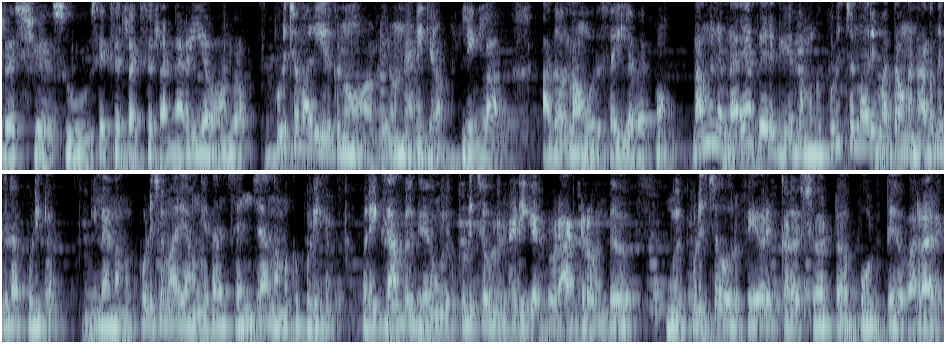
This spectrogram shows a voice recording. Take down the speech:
dress shoes etcetera etcetera நிறைய வாங்குறோம். பிடிச்ச மாதிரி இருக்கணும் அப்படின்னு நினைக்கிறோம் இல்லைங்களா? அதெல்லாம் ஒரு சைடில் வைப்போம். நம்மள நிறைய பேருக்கு நமக்கு பிடிச்ச மாதிரி மற்றவங்க நடந்துக்கிட்டா பிடிக்கும். இல்லை நமக்கு பிடிச்ச மாதிரி அவங்க ஏதாவது செஞ்சால் நமக்கு பிடிக்கும். ஒரு எக்ஸாம்பிளுக்கு உங்களுக்கு பிடிச்ச ஒரு நடிகர் ஒரு ஆக்டர் வந்து உங்களுக்கு பிடிச்ச ஒரு ஃபேவரட் கலர் ஷர்ட்டை போட்டு வர்றாரு.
